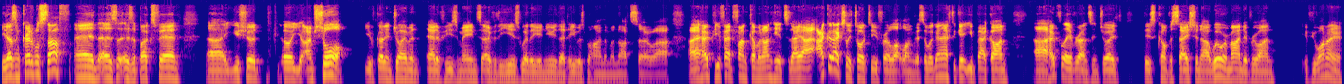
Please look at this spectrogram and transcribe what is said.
He does incredible stuff, and as as a Bucks fan, uh, you should. Uh, you, I'm sure you've got enjoyment out of his memes over the years, whether you knew that he was behind them or not. So uh, I hope you've had fun coming on here today. I, I, could actually talk to you for a lot longer, so we're going to have to get you back on. Uh, hopefully, everyone's enjoyed this conversation. I will remind everyone if you want to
